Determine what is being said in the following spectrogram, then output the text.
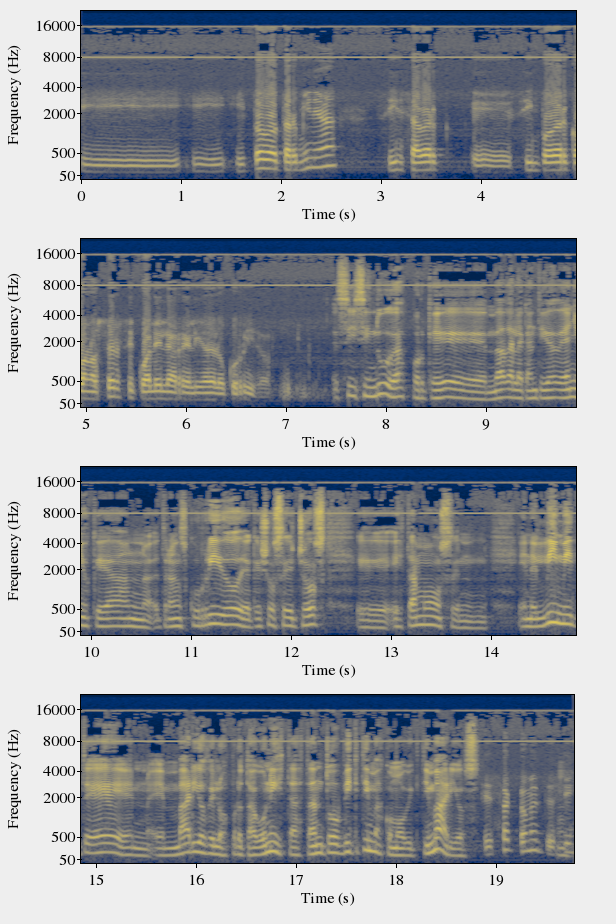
y, y, todo termina sin saber, eh, sin poder conocerse cuál es la realidad de lo ocurrido. Sí, sin duda, porque dada la cantidad de años que han transcurrido de aquellos hechos, eh, estamos en, en el límite en, varios de los protagonistas, tanto víctimas como victimarios. Exactamente, sí.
